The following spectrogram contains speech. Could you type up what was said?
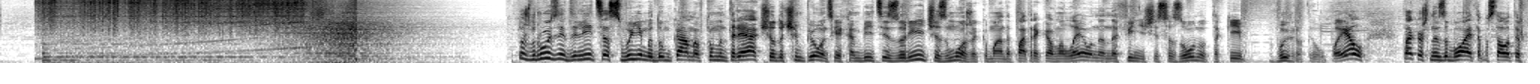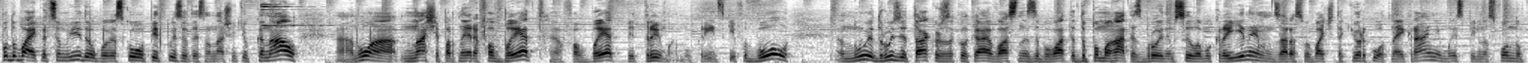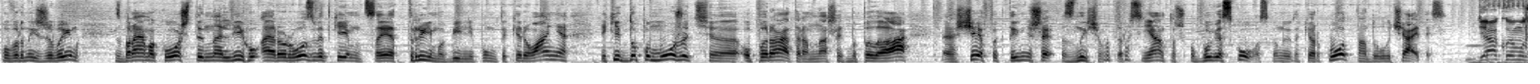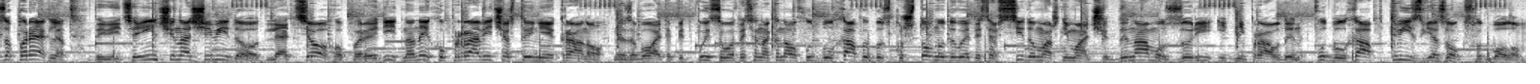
Тож, друзі, діліться своїми думками в коментарях щодо чемпіонських амбіцій зорі. Чи зможе команда Патріка Ван на фініші сезону таки виграти УПЛ? Також не забувайте поставити вподобайку цьому відео, обов'язково підписуйтесь на наш YouTube канал. Ну а наші партнери Фавбет, Фавбет підтримуємо український футбол. Ну і друзі, також закликаю вас не забувати допомагати Збройним силам України. Зараз ви бачите QR-код на екрані. Ми спільно з фондом Повернись живим збираємо кошти на лігу аеророзвідки. Це три мобільні пункти керування, які допоможуть е, операторам наших БПЛА ще ефективніше знищувати росіян. Тож обов'язково скануйте QR-код та долучайтесь. Дякуємо за перегляд. Дивіться інші наші відео. Для цього перейдіть на них у правій частині екрану. Не забувайте підписуватися на канал Футбол Хаб і безкоштовно дивитися всі домашні матчі Динамо, Зорі і Дніпра 1 Футбол Хаб твій зв'язок з футболом.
